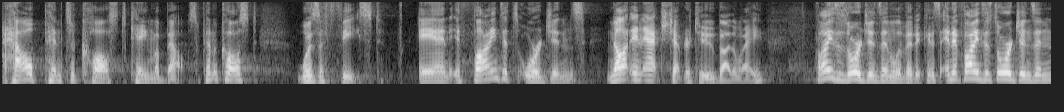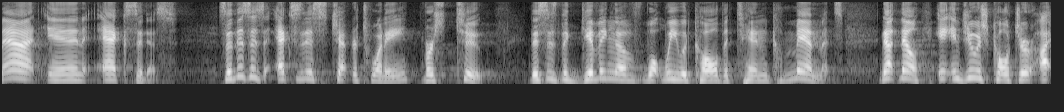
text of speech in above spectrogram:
how Pentecost came about. So, Pentecost was a feast, and it finds its origins not in Acts chapter 2, by the way, it finds its origins in Leviticus, and it finds its origins in that in Exodus. So, this is Exodus chapter 20, verse 2. This is the giving of what we would call the Ten Commandments. Now, now in, Jewish culture, I,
